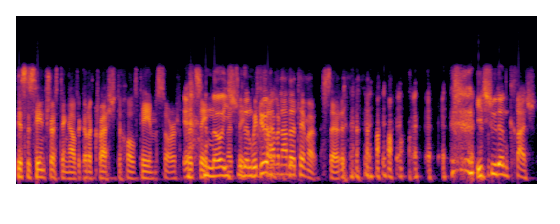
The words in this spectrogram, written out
This is interesting. Have we got to crash the whole team? So let's see. no, it let's shouldn't. See. We do have another demo, so it shouldn't crash.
